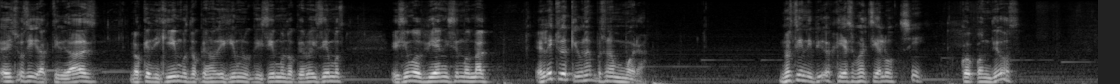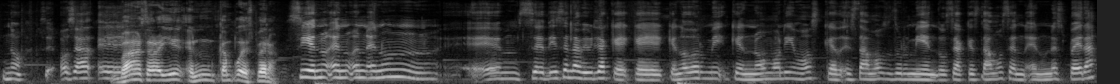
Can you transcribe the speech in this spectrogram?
hechos y actividades, lo que dijimos, lo que no dijimos, lo que hicimos, lo que no hicimos, hicimos bien, hicimos mal. El hecho de que una persona muera no significa que ya se fue al cielo sí. con Dios. No, o sea... Eh, Va a estar ahí en un campo de espera. Sí, en, un... Em, se dice en la Biblia que, que, no dormi, que no morimos, que estamos durmiendo, o sea, que estamos en, una espera,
